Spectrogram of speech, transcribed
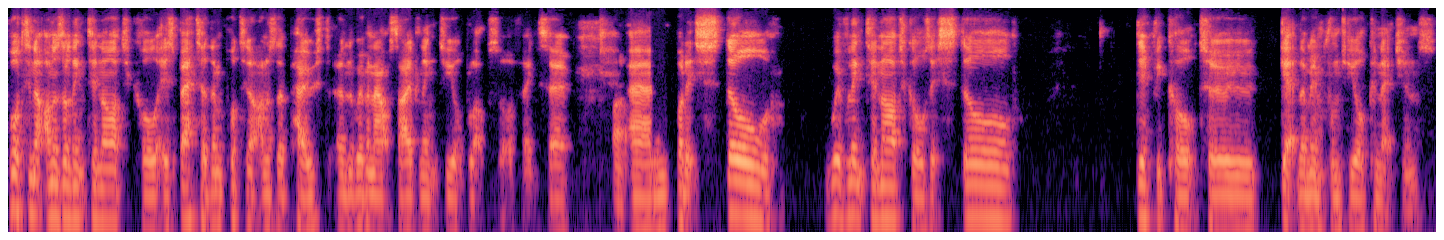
putting it on as a LinkedIn article is better than putting it on as a post and with an outside link to your blog sort of thing. So, um, but it's still with LinkedIn articles, it's still difficult to get them in front of your connections.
